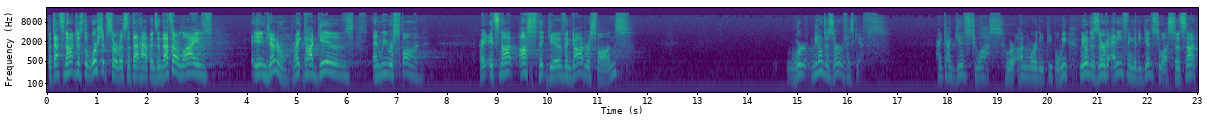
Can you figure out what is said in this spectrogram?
But that's not just the worship service that that happens, and that's our lives in general, right? God gives and we respond. Right? It's not us that give and God responds. We're, we don't deserve his gifts. Right? God gives to us who are unworthy people. We, we don't deserve anything that he gives to us. So it's not,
